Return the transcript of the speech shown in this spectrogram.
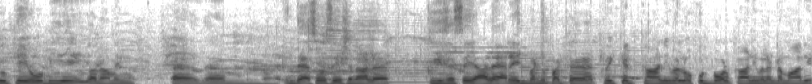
யூகே ஓபிஏ ஐ மீன் இந்த அசோசியேஷனால் டிஎஸ்எஸ்ஐயால் அரேஞ்ச் பண்ணப்பட்ட கிரிக்கெட் கார்னிவல் ஃபுட்பால் கார்னிவல் என்ற மாதிரி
